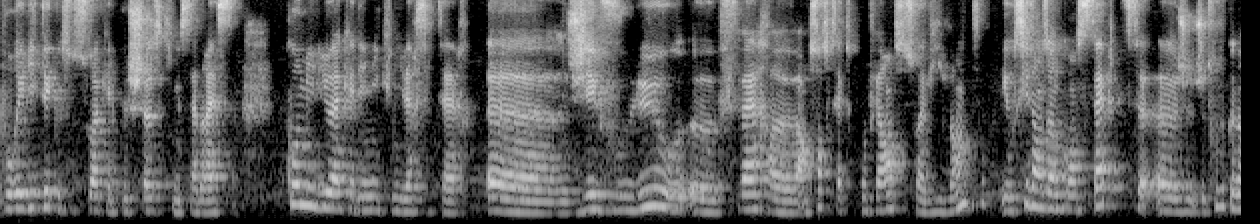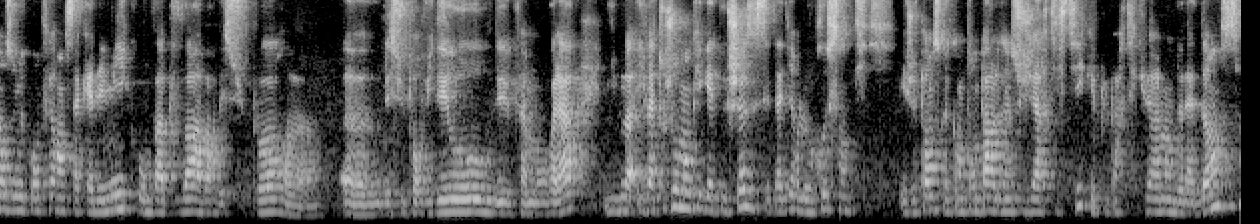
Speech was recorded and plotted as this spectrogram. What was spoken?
pour éviter que ce soit quelque chose qui ne s'adresse qu'au milieu académique universitaire, euh, j'ai voulu euh, faire euh, en sorte que cette conférence soit vivante et aussi dans un concept, je, trouve que dans une conférence académique, on va pouvoir avoir des supports, des supports vidéo, enfin bon, voilà, il va, toujours manquer quelque chose, c'est-à-dire le ressenti. Et je pense que quand on parle d'un sujet artistique, et plus particulièrement de la danse,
